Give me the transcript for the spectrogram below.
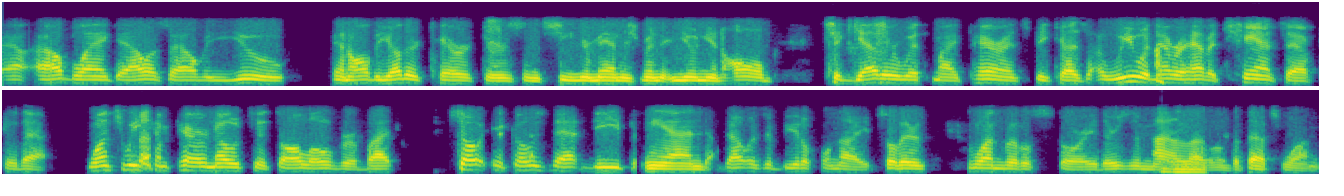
Al Blank, Alice Alvey, you, and all the other characters in senior management at Union Home together with my parents because we would never have a chance after that. Once we compare notes, it's all over. But so it goes that deep, and that was a beautiful night. So there's one little story. There's a million but that's one.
